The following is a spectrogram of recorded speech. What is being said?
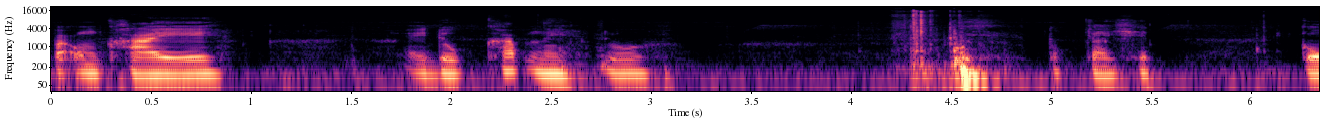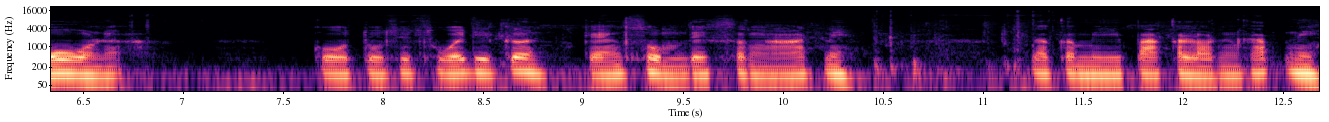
ปลาอมไข่ ไอ้ดุกครับนี่ดูอุ้ยตกใจเช็ดโก้เนี่ยโกตัวสวยๆดีเกิน แกงสมเด็กสงาดนี่ แล้วก็มีปลากระหล่อนครับนี่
